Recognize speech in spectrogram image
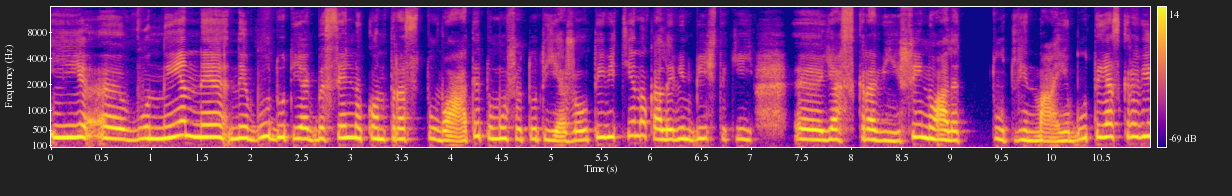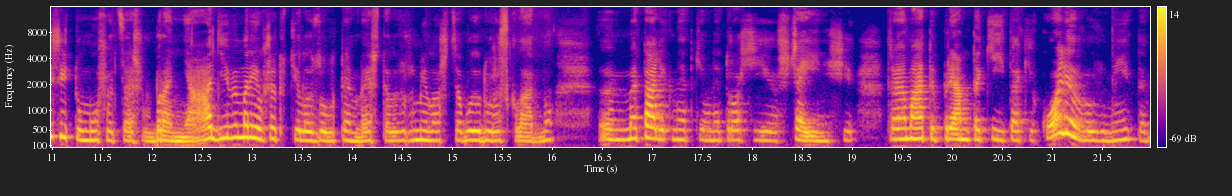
І е, вони не, не будуть якби сильно контрастувати, тому що тут є жовтий відтінок, але він більш такий яскравіший. Ну, але тут він має бути яскравіший, тому що це ж вбрання Діви Марії, вже хотіла золотим вишити, але зрозуміла, що це буде дуже складно. Е, Металік нитки вони трохи ще інші. Треба мати прям такий, такий колір, розумієте?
